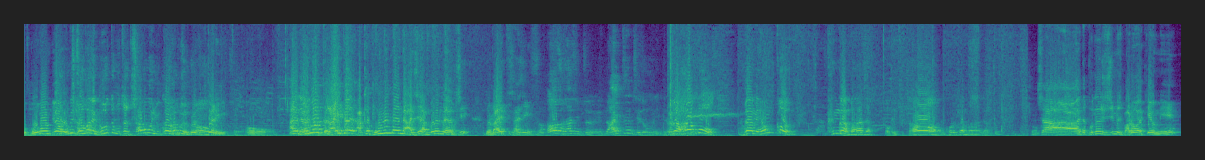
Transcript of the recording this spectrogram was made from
모먼트 야 우리 저번에 그것도 붙였죠. 차범근 6강 한번 이거 이. 자리. 어. 아니 모먼트 라이트 아까 보낸다는데 아직 안 보냈나요 혹시? 너 라이트 자신 있어? 어, 저 사실 저 라이트는 제 전문입니다. 그거 하고 그 다음에 형거 큰 거 한번 하자. 오케이 좋다. 어 그렇게 한번 하자. 자 일단 보내주시면 바로 갈게요 형님.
